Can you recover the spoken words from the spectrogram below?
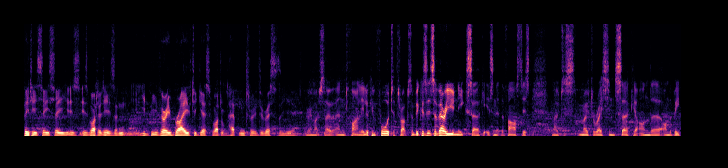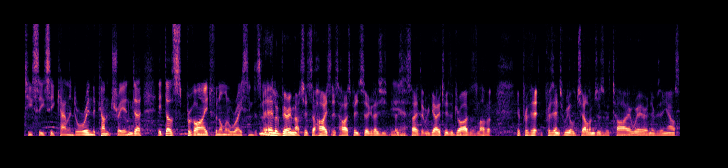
BTCC is, is what it is, and you'd be very brave to guess what will happen through the rest of the year. Very much so. And finally, looking forward to Thruxton because it's a very unique circuit, isn't it? The fastest motor, motor racing circuit on the on the BTCC calendar or in the country, and uh, it does provide phenomenal racing, doesn't Yeah, it? look, very much. It's a high, it's a high speed circuit, as you, as you say, that we go to. The drivers love it. It pre- presents real challenges with tyre wear and everything else.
